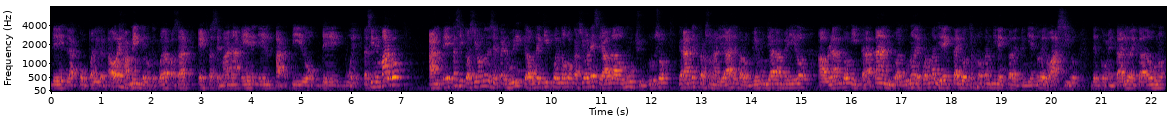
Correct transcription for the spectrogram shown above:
de la Copa Libertadores, amén de lo que pueda pasar esta semana en el partido de vuelta. Sin embargo, ante esta situación donde se perjudica a un equipo en dos ocasiones, se ha hablado mucho, incluso grandes personalidades del balompié mundial han venido hablando y tratando, algunos de forma directa y otros no tan directa, dependiendo de lo ácido del comentario de cada uno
